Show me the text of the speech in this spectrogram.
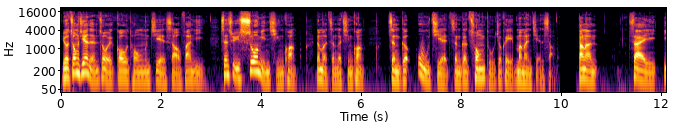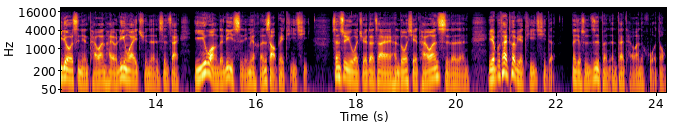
有中间人作为沟通、介绍、翻译，甚至于说明情况，那么整个情况、整个误解、整个冲突就可以慢慢减少。当然，在一六二四年，台湾还有另外一群人是在以往的历史里面很少被提起，甚至于我觉得在很多写台湾史的人也不太特别提起的。那就是日本人在台湾的活动，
